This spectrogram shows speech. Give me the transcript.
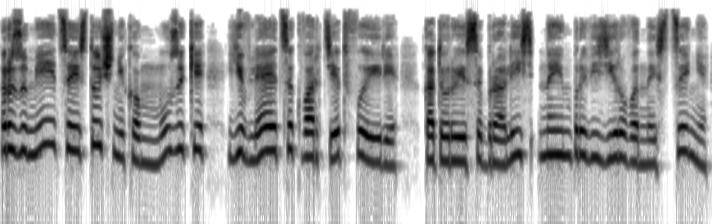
Разумеется, источником музыки является квартет Фейри, которые собрались на импровизированной сцене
